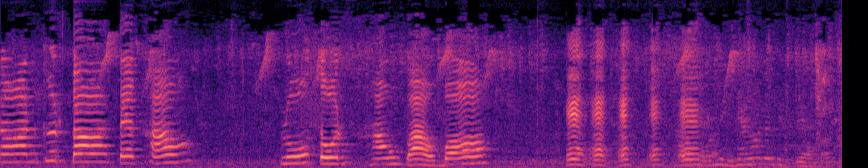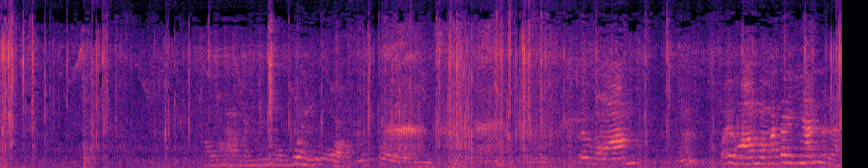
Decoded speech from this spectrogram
นอนขึ้นต่อแต่เขา รู้ตนเฮาเบาบอเอ๊ะเอ๊ะเอ๊ะเอ๊ะเอ๊ะนี่แค่เราจะติดแดงเขาพามันไม่ลงกล้วยออกแล้วกล้วยไปหอมไปหอมมามาได้ยันน่ะ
